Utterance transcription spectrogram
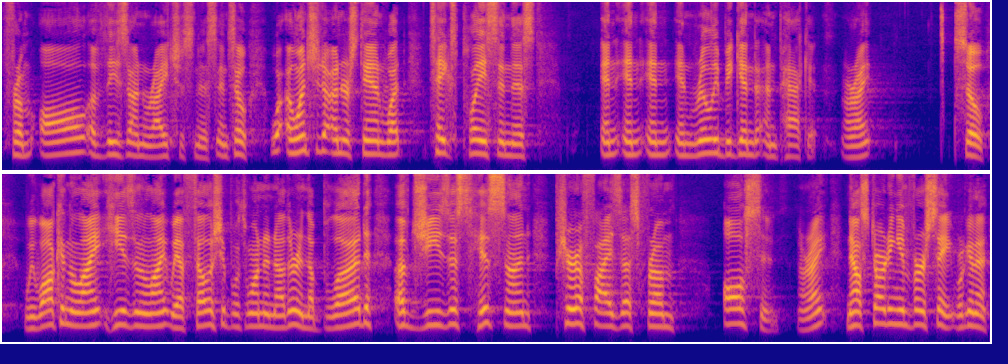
from all of these unrighteousness. And so I want you to understand what takes place in this and, and, and, and really begin to unpack it, all right? So we walk in the light, he is in the light, we have fellowship with one another, and the blood of Jesus, his son, purifies us from all sin. All right? Now, starting in verse 8, we're going to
